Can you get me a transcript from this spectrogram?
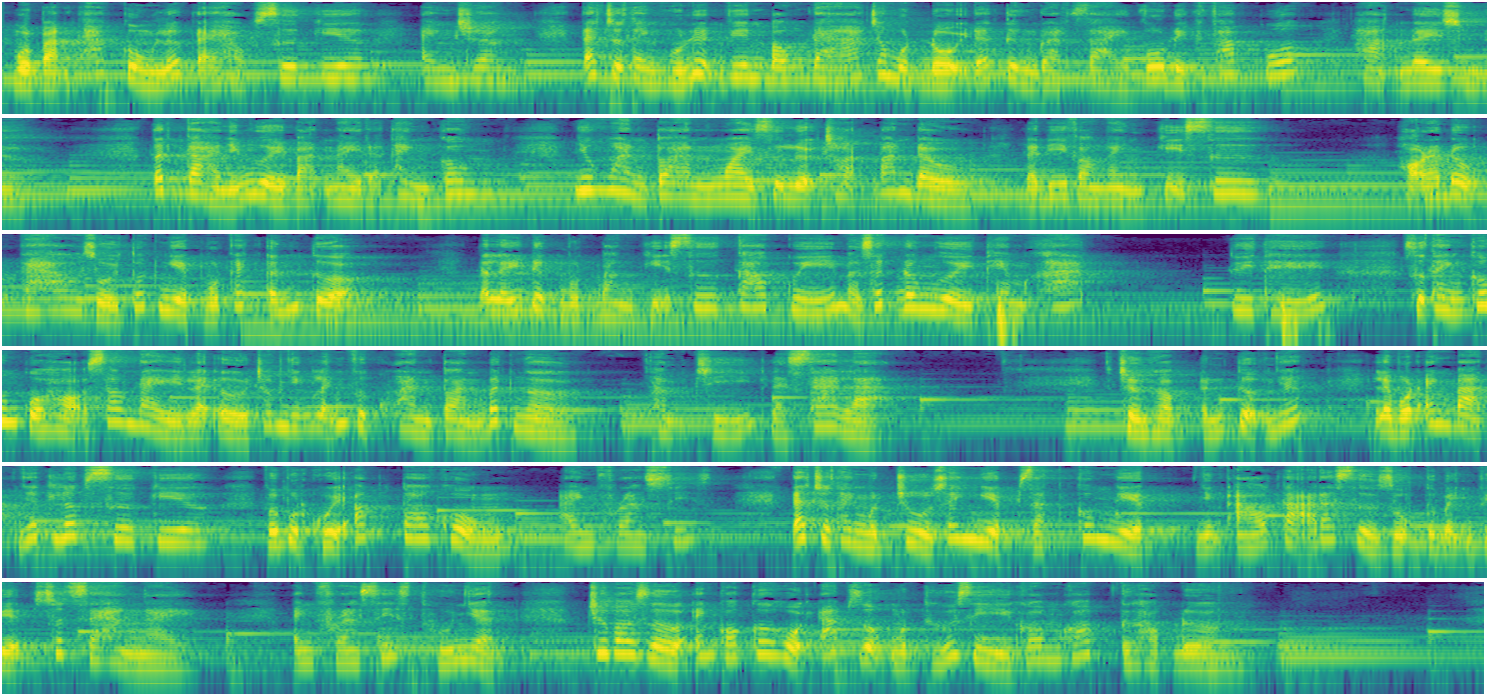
Một bạn khác cùng lớp đại học xưa kia, anh Jean, đã trở thành huấn luyện viên bóng đá trong một đội đã từng đoạt giải vô địch Pháp Quốc hạng National. Tất cả những người bạn này đã thành công, nhưng hoàn toàn ngoài sự lựa chọn ban đầu là đi vào ngành kỹ sư. Họ đã đậu cao rồi tốt nghiệp một cách ấn tượng, đã lấy được một bằng kỹ sư cao quý mà rất đông người thèm khát. Tuy thế, sự thành công của họ sau này lại ở trong những lĩnh vực hoàn toàn bất ngờ, thậm chí là xa lạ. Trường hợp ấn tượng nhất là một anh bạn nhất lớp xưa kia với một khối óc to khủng, anh Francis, đã trở thành một chủ doanh nghiệp giặt công nghiệp những áo tã đã sử dụng từ bệnh viện xuất ra hàng ngày. Anh Francis thú nhận chưa bao giờ anh có cơ hội áp dụng một thứ gì gom góp từ học đường.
